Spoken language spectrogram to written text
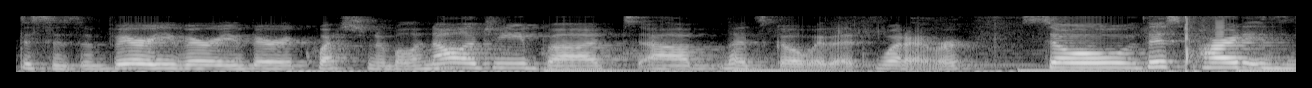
this is a very, very, very questionable analogy, but um, let's go with it, whatever. So this part is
